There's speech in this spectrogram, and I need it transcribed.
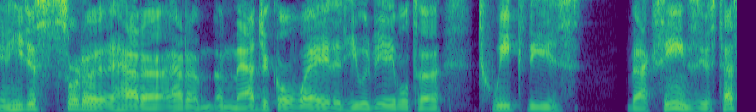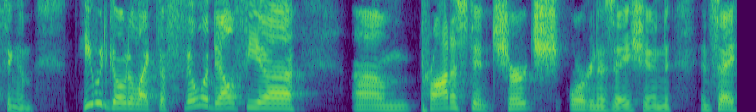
and he just sort of had a had a, a, magical way that he would be able to tweak these vaccines. He was testing them. He would go to like the Philadelphia um, Protestant church organization and say,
